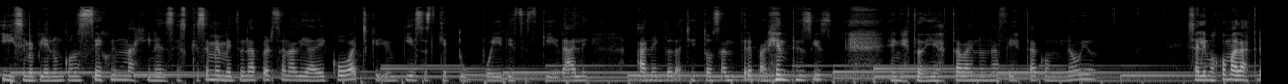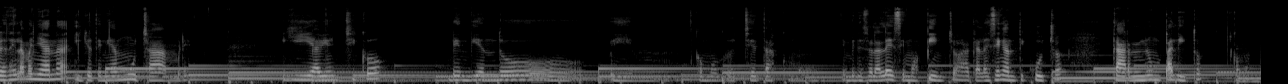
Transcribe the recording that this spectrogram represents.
y si me piden un consejo, imagínense, es que se me mete una personalidad de coach que yo empiezo, es que tú puedes, es que dale, anécdota chistosa entre paréntesis, en estos días estaba en una fiesta con mi novio, Salimos como a las 3 de la mañana y yo tenía mucha hambre. Y había un chico vendiendo em, como brochetas, como en Venezuela le decimos pinchos, acá le dicen anticucho, carne en un palito, como...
